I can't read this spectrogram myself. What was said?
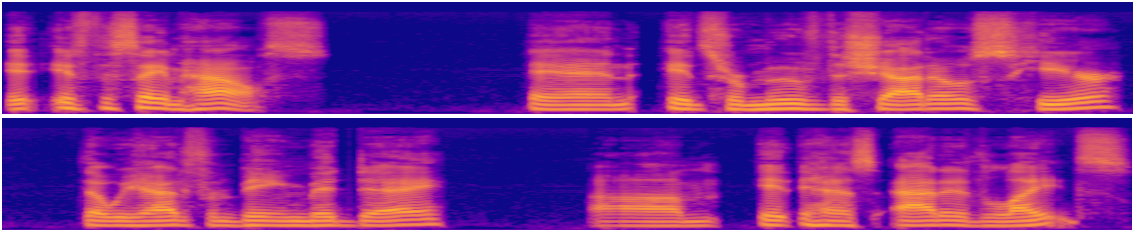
It, it's the same house and it's removed the shadows here that we had from being midday. Um, it has added lights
